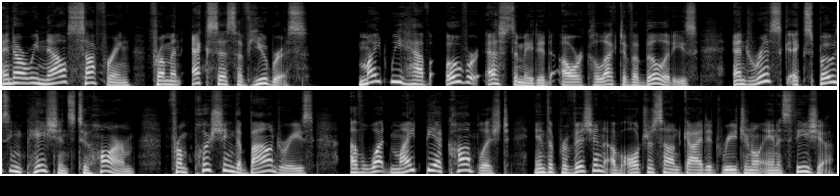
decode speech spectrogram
and are we now suffering from an excess of hubris? Might we have overestimated our collective abilities and risk exposing patients to harm from pushing the boundaries of what might be accomplished in the provision of ultrasound guided regional anesthesia?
